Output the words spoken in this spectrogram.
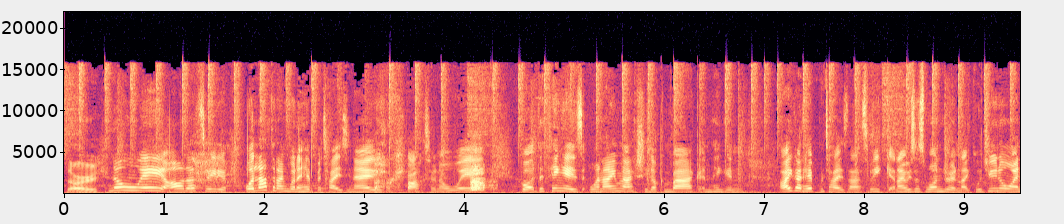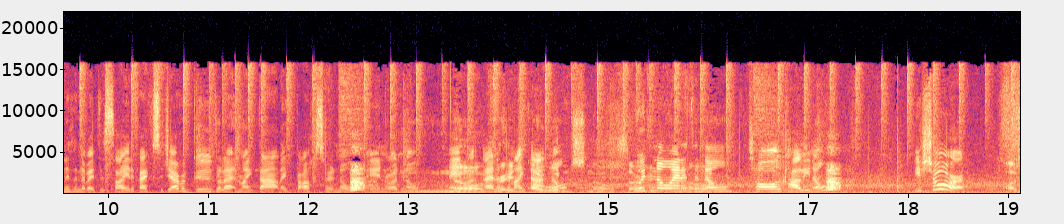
Sorry. No way. Oh, that's really well. Not that I'm going to hypnotise you now, Boxer. No way. But the thing is, when I'm actually looking back and thinking, I got hypnotised last week, and I was just wondering, like, would you know anything about the side effects? Did you ever Google anything like that, like Boxer, no, Ainrod, no, mm, No, Ainrod, I'm anything afraid like that? I no? wouldn't know. Sorry. Wouldn't know anything, no. Tall collie, no. You sure? I'm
